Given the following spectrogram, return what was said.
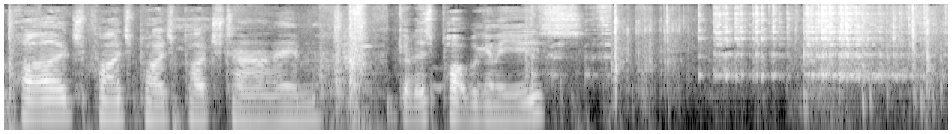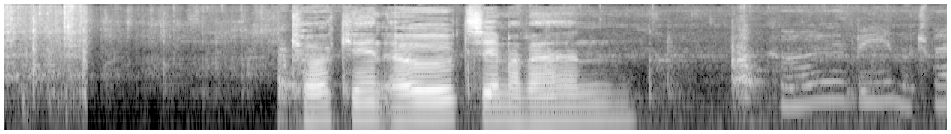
Podge, podge, podge, podge time. Got this pot we're gonna use. Cooking oats in my van. Could be much better.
